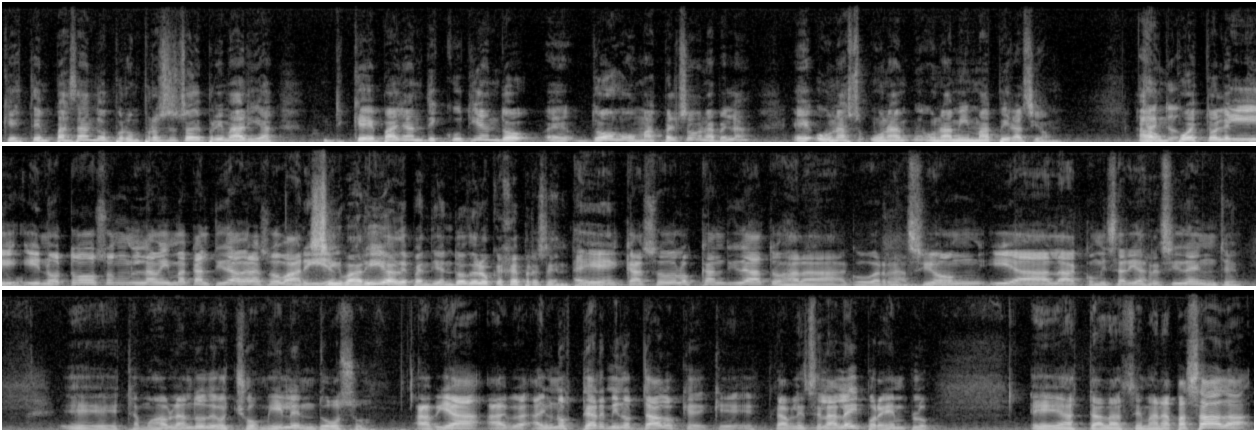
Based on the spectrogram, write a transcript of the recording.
que estén pasando por un proceso de primaria, que vayan discutiendo eh, dos o más personas, ¿verdad? Eh, una, una, una misma aspiración a un puesto electivo. Y, y no todos son la misma cantidad, ¿verdad? Eso varía. Sí, varía dependiendo de lo que representen. En el caso de los candidatos a la gobernación y a la comisaría residente, eh, estamos hablando de 8.000 endosos. Había, hay, hay unos términos dados que, que establece la ley, por ejemplo, eh, hasta la semana pasada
